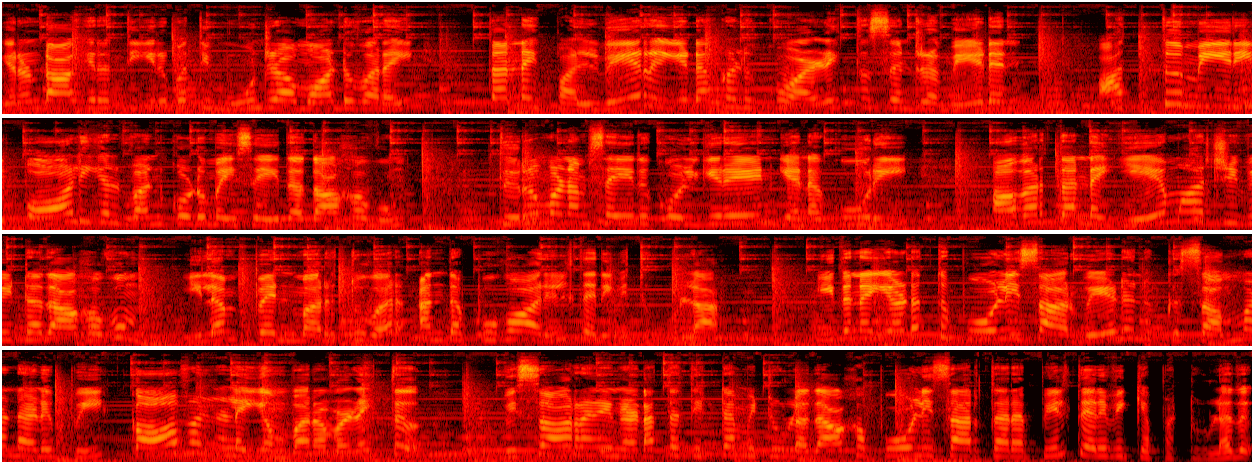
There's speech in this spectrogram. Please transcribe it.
இரண்டாயிரத்தி இருபத்தி மூன்றாம் ஆண்டு வரை தன்னை பல்வேறு இடங்களுக்கு அழைத்து சென்ற வேடன் அத்துமீறி பாலியல் வன்கொடுமை செய்ததாகவும் திருமணம் செய்து கொள்கிறேன் என கூறி அவர் தன்னை ஏமாற்றி விட்டதாகவும் இளம்பெண் மருத்துவர் அந்த புகாரில் தெரிவித்துள்ளார். இதனையடுத்து போலீசார் வேடனுக்கு சம்மன் அனுப்பி காவல் நிலையம் வரவழைத்து விசாரணை நடத்த திட்டமிட்டுள்ளதாக போலீசார் தரப்பில் தெரிவிக்கப்பட்டுள்ளது.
